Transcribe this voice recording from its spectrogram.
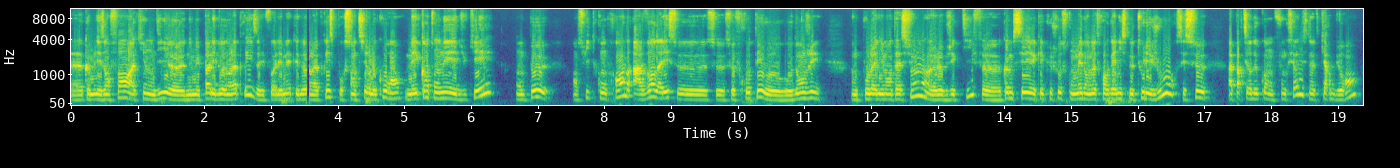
euh, comme les enfants à qui on dit euh, ne mets pas les doigts dans la prise. Il faut aller mettre les doigts dans la prise pour sentir le courant. Mais quand on est éduqué, on peut ensuite comprendre avant d'aller se, se, se frotter au, au danger. Donc pour l'alimentation, euh, l'objectif, euh, comme c'est quelque chose qu'on met dans notre organisme tous les jours, c'est ce à partir de quoi on fonctionne, c'est notre carburant.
